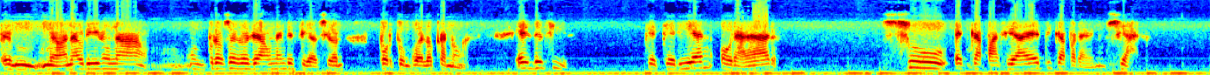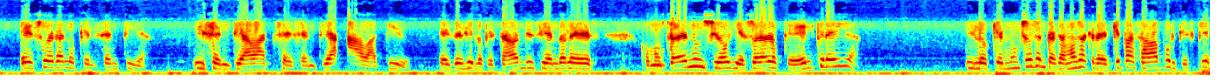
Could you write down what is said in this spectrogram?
em, me van a abrir una, un proceso ya, una investigación por Tunjuelo Canoas. Es decir, que querían horadar su eh, capacidad ética para denunciar. Eso era lo que él sentía y sentía, se sentía abatido. Es decir, lo que estaban diciéndole es, como usted denunció, y eso era lo que él creía. Y lo que muchos empezamos a creer que pasaba porque es que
